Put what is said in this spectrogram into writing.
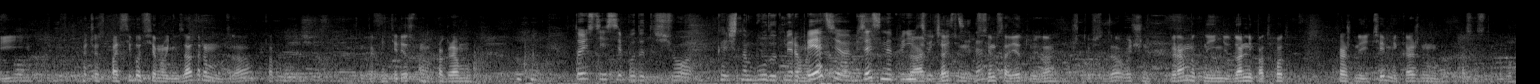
и хочу спасибо всем организаторам за такую, так, интересную программу. То есть, если будут еще, конечно, будут мероприятия, обязательно Да, примите обязательно. участие, да? Всем советую, да, что всегда очень грамотный индивидуальный подход к каждой теме, и каждому непосредственно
